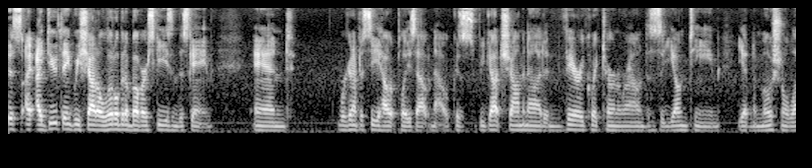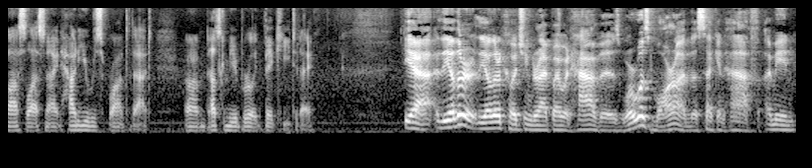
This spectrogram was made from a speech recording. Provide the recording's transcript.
this I, I do think we shot a little bit above our skis in this game, and we're gonna have to see how it plays out now because we got Chaminade in very quick turnaround. This is a young team. You had an emotional loss last night. How do you respond to that? Um, that's gonna be a really big key today. Yeah, the other the other coaching gripe I would have is where was Mara in the second half? I mean,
